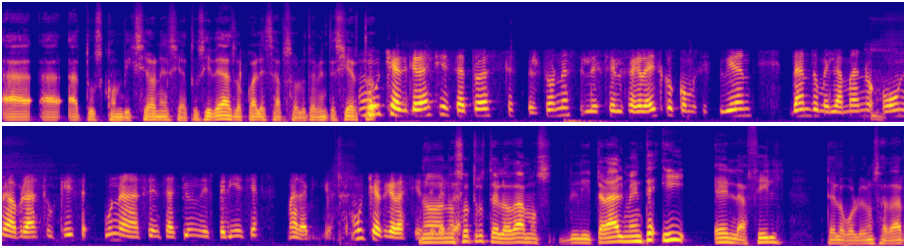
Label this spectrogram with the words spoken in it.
a, a- a tus convicciones y a tus ideas, lo cual es absolutamente cierto. Muchas gracias a todas esas personas. Les se los agradezco como si estuvieran dándome la mano o un abrazo, que es una sensación, una experiencia maravillosa. Muchas gracias. No, nosotros te lo damos literalmente y en la FIL te lo volvemos a dar.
